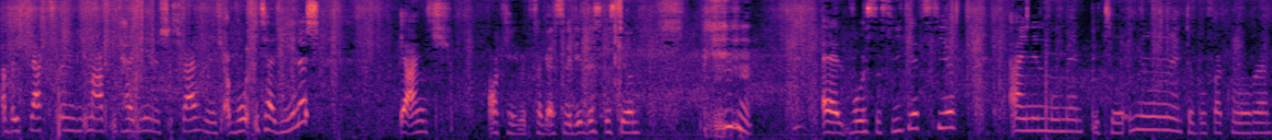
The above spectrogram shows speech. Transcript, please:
aber ich sag's irgendwie immer auf Italienisch. Ich weiß nicht. Obwohl Italienisch, ja eigentlich, okay, gut, vergessen wir die Diskussion. äh, wo ist das Lied jetzt hier? Einen Moment bitte. In Momento Buffacore.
